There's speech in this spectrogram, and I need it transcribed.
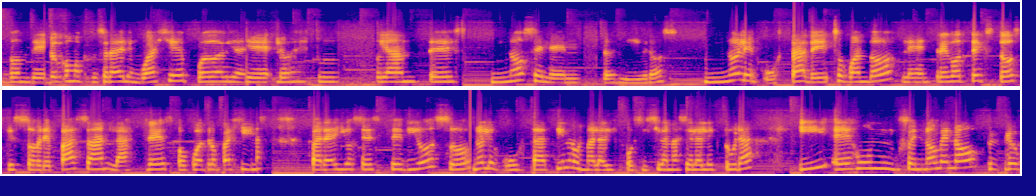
donde yo como profesora de lenguaje puedo ver que los estudiantes no se leen los libros, no les gusta. De hecho, cuando les entrego textos que sobrepasan las tres o cuatro páginas, para ellos es tedioso, no les gusta, tienen una mala disposición hacia la lectura y es un fenómeno que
